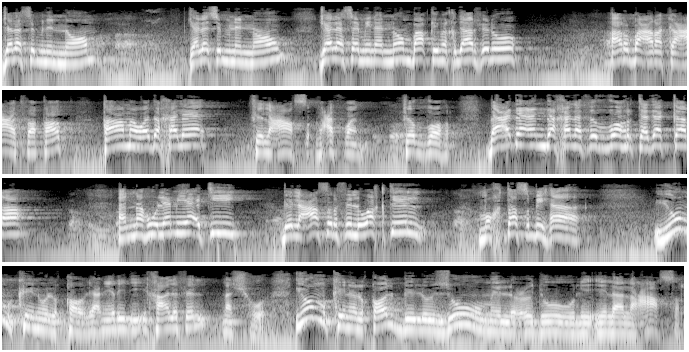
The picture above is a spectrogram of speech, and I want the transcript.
جلس من النوم جلس من النوم جلس من النوم باقي مقدار شنو؟ أربع ركعات فقط قام ودخل في العصر عفوا في الظهر. بعد أن دخل في الظهر تذكر أنه لم يأتي بالعصر في الوقت المختص بها. يمكن القول يعني يريد يخالف المشهور. يمكن القول بلزوم العدول إلى العصر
